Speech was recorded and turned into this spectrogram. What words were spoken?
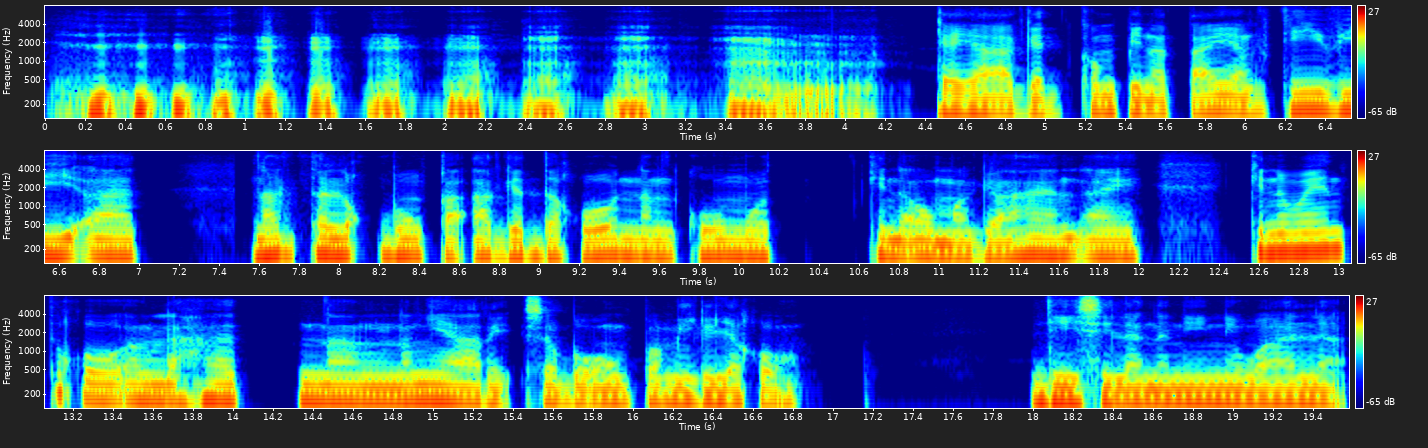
Kaya agad kong pinatay ang TV at nagtalokbong kaagad ako ng kumot. Kinaumagahan ay kinuwento ko ang lahat ng nangyari sa buong pamilya ko. Di sila naniniwala.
